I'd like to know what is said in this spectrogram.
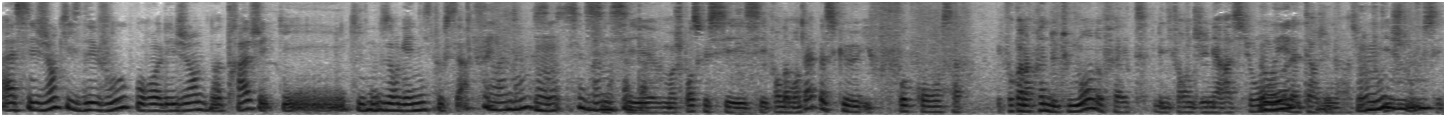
à ces gens qui se dévouent pour les gens de notre âge et qui, qui nous organisent tout ça. C'est vraiment, c'est C'est- vraiment c'est- sympa. moi, je pense que c'est c'est fondamental parce qu'il faut qu'on s'app- il faut qu'on apprenne de tout le monde, au fait, les différentes générations, Oui. l'intergénérationnalité. Mhm. Je trouve que c'est-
